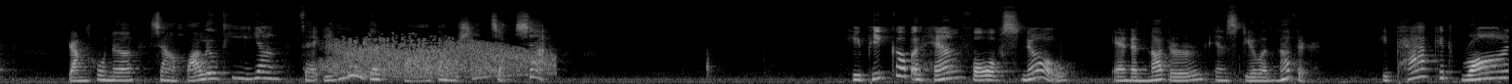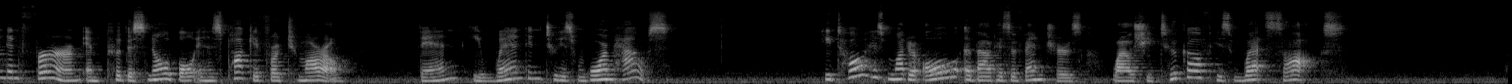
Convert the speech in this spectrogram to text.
然后呢，像滑楼梯一样，在一路的滑到山脚下。He picked up a handful of snow and another and still another. He packed it round and firm and put the snowball in his pocket for tomorrow. Then he went into his warm house. He told his mother all about his adventures while she took off his wet socks.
